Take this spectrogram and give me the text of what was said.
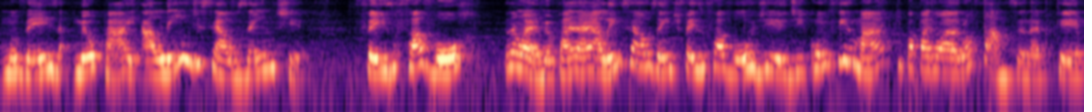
uma vez, meu pai, além de ser ausente, fez o favor. Não é, meu pai, né, além de ser ausente, fez o favor de, de confirmar que Papai Noel era uma farsa, né? Porque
